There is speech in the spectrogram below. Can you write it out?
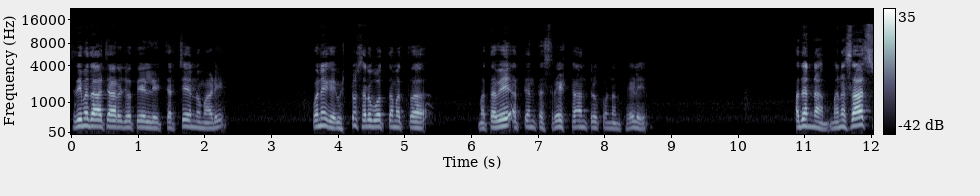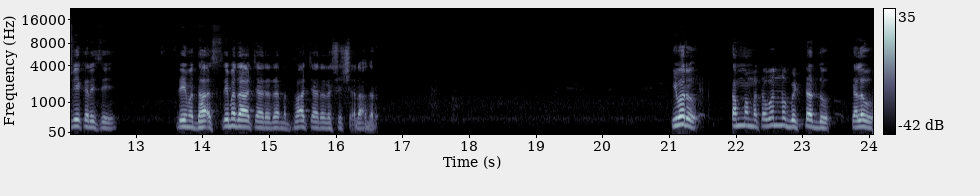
ಶ್ರೀಮದಾಚಾರ್ಯ ಜೊತೆಯಲ್ಲಿ ಚರ್ಚೆಯನ್ನು ಮಾಡಿ, ಕೊನೆಗೆ ವಿಷ್ಣು ಸರ್ವೋತ್ತಮತ್ವ ಮತವೇ ಅತ್ಯಂತ ಶ್ರೇಷ್ಠ ಅಂತ ತಿಳ್ಕೊಂಡಂತ ಹೇಳಿ ಅದನ್ನು ಮನಸಾ ಸ್ವೀಕರಿಸಿ ಶ್ರೀಮದ, ಶ್ರೀಮದಾಚಾರ್ಯರ, ಮಧ್ವಾಚಾರ್ಯರ ಶಿಷ್ಯರಾದರು. ಇವರು ತಮ್ಮ ಮತವನ್ನು ಬಿಟ್ಟದ್ದು ಕೆಲವು.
